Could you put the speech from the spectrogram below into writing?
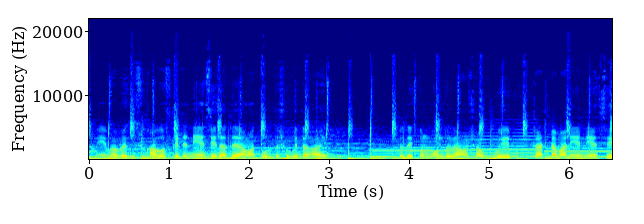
আমি এইভাবে কিছু কাগজ কেটে নিয়েছি যাতে আমার তুলতে সুবিধা হয়। তো দেখুন বন্ধুরা, আমার সব চারটা বানিয়ে নিয়েছি।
